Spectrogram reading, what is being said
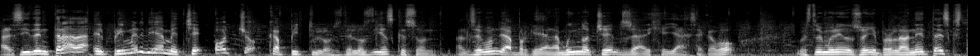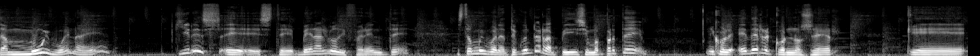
Así de entrada, el primer día me eché ocho capítulos de los días que son. Al segundo ya, porque ya era muy noche, entonces ya dije, ya, se acabó. Me estoy muriendo de sueño, pero la neta es que está muy buena, ¿eh? ¿Quieres eh, este, ver algo diferente? Está muy buena. Te cuento rapidísimo. Aparte, híjole, he de reconocer que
